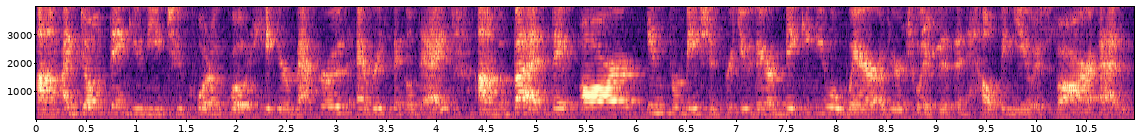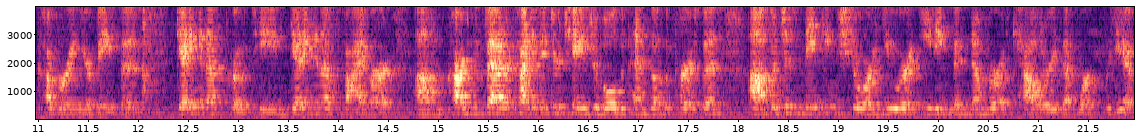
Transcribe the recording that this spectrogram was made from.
um, i don't think you need to quote unquote hit your macros every single day um, but they are information for you they are making you aware of your choices and helping you as far as covering your bases getting enough protein, getting enough fiber. Um, carbs and fat are kind of interchangeable, depends on the person, uh, but just making sure you are eating the number of calories that work for you.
